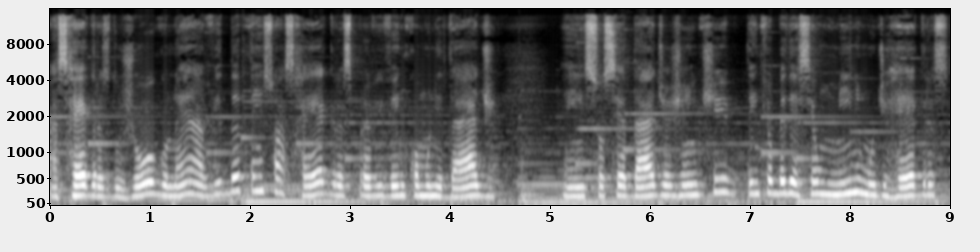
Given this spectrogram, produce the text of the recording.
as regras do jogo, né? A vida tem suas regras para viver em comunidade, em sociedade, a gente tem que obedecer um mínimo de regras.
